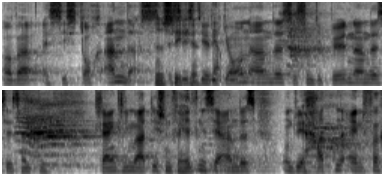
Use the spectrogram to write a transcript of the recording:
aber es ist doch anders. Ja, es sicher. ist die Ja. Region anders, es sind die Böden anders, es sind die kleinklimatischen Verhältnisse anders und wir hatten einfach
